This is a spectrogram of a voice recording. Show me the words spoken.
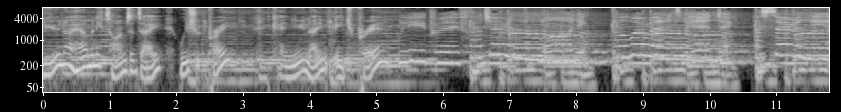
Do you know how many times a day we should pray? Can you name each prayer? We pray Fajr in the morning, Dhuhr when it's midday, Asr in the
